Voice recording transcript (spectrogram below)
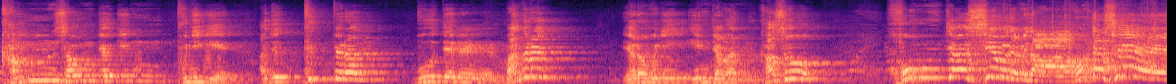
감성적인 분위기에 아주 특별한 무대를 만드는 여러분이 인정한 가수 홍자 씨의 무대입니다. 홍자 씨!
